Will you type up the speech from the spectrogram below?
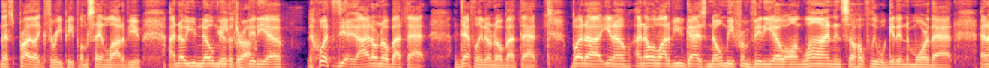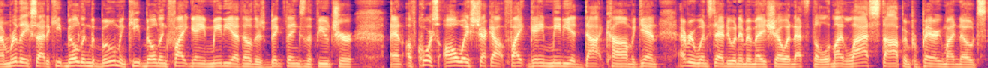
That's probably like three people. I'm saying a lot of you. I know you know me You're the from draw. video. What's the, I don't know about that. I definitely don't know about that. But uh, you know, I know a lot of you guys know me from video online, and so hopefully we'll get into more of that. And I'm really excited to keep building the boom and keep building Fight Game Media. I know there's big things in the future. And of course, always check out fightgamemedia.com. Again, every Wednesday I do an MMA show, and that's the my last stop in preparing my notes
